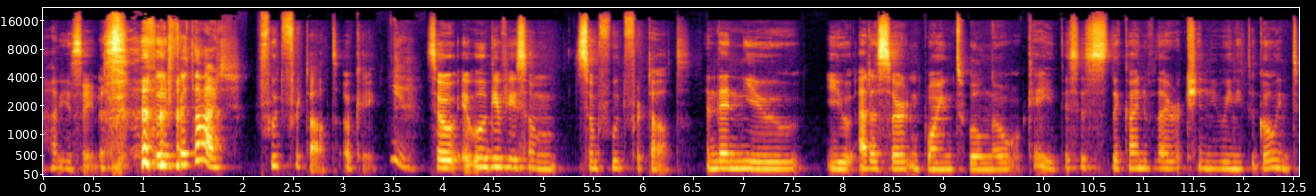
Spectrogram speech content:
how do you say this? Food for thought. food for thought. Okay. Yeah. So it will give you some some food for thought, and then you you at a certain point will know okay this is the kind of direction we need to go into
